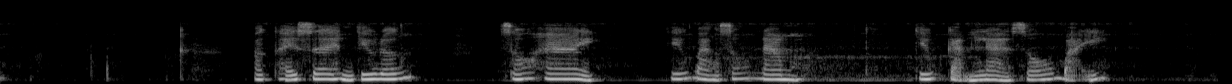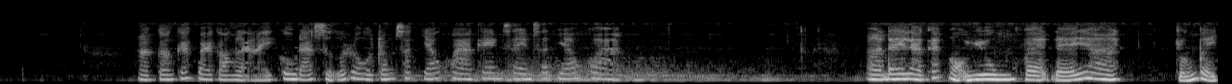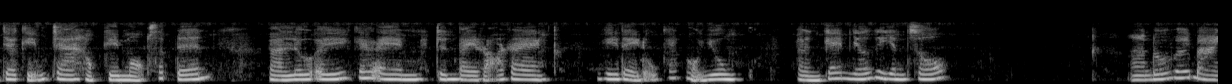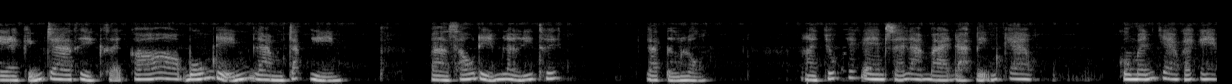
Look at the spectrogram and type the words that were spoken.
vật thể C hình chiếu đứng số 2 chiếu bằng số 5 chiếu cạnh là số 7 à, còn các bài còn lại cô đã sửa rồi trong sách giáo khoa các em xem sách giáo khoa à, đây là các nội dung về để à, chuẩn bị cho kiểm tra học kỳ 1 sắp đến. Và lưu ý các em trình bày rõ ràng ghi đầy đủ các nội dung. Và các em nhớ ghi danh số. À, đối với bài à, kiểm tra thì sẽ có 4 điểm làm trắc nghiệm và 6 điểm là lý thuyết là tự luận. À, chúc các em sẽ làm bài đạt điểm cao. Cô mến chào các em.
